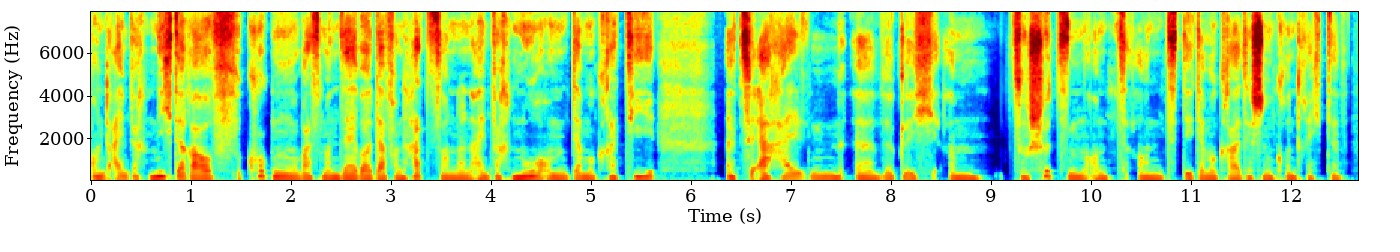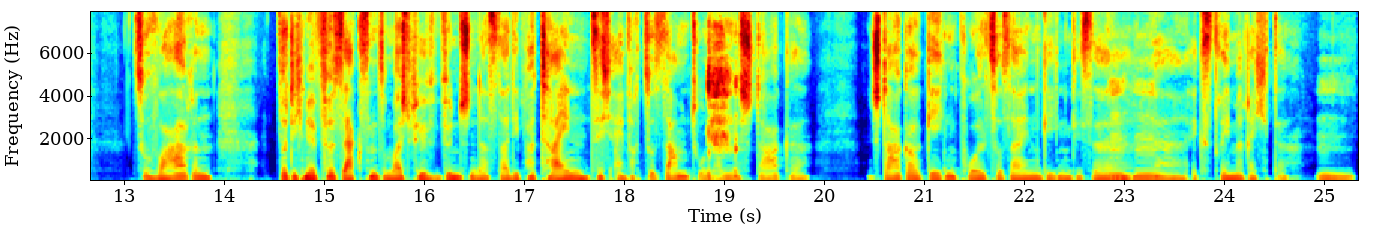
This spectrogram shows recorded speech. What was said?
und einfach nicht darauf gucken, was man selber davon hat, sondern einfach nur um Demokratie äh, zu erhalten, äh, wirklich ähm, zu schützen und, und die demokratischen Grundrechte zu wahren würde ich mir für Sachsen zum Beispiel wünschen, dass da die Parteien sich einfach zusammentun, um eine starke, ein starker Gegenpol zu sein gegen diese mhm. äh, extreme Rechte. Mhm.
